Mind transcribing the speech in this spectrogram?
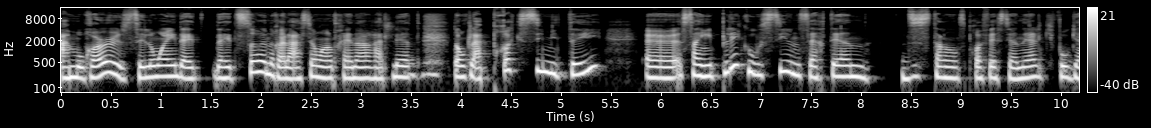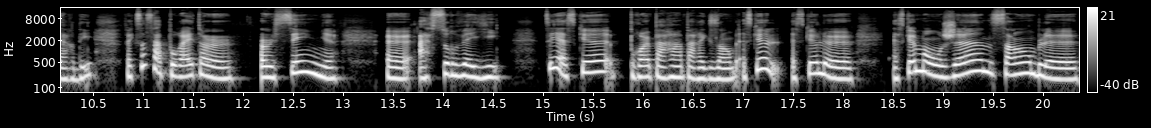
amoureuse. C'est loin d'être ça, une relation entraîneur-athlète. Mm-hmm. Donc, la proximité, ça implique aussi une certaine distance professionnelle qu'il faut garder. Fait que ça, ça pourrait être un, un signe euh, à surveiller. Tu sais, est-ce que, pour un parent, par exemple, est-ce que, est-ce que, le, est-ce que mon jeune semble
